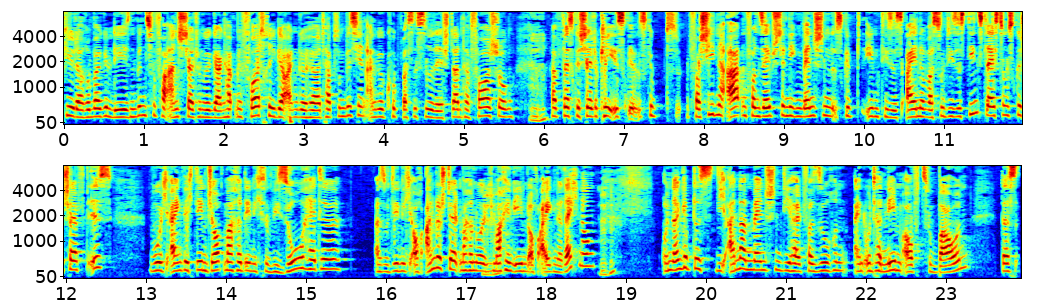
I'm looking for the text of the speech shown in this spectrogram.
viel darüber gelesen, bin zu Veranstaltungen gegangen, habe mir Vorträge angehört, habe so ein bisschen angeguckt, was ist so der Stand der Forschung, Mhm. habe festgestellt, okay, es, es gibt verschiedene Arten von selbstständigen Menschen. Es gibt eben dieses eine, was so dieses Dienstleistungsgeschäft ist, wo ich eigentlich den Job mache, den ich sowieso hätte, also den ich auch angestellt mache, nur Mhm. ich mache ihn eben auf eigene Rechnung. Und dann gibt es die anderen Menschen, die halt versuchen, ein Unternehmen aufzubauen, das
